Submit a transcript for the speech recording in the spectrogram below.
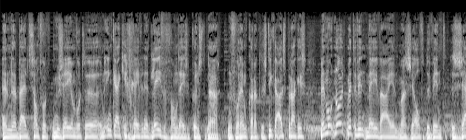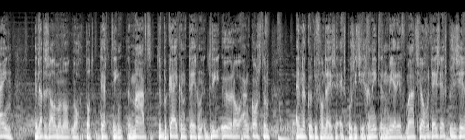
En uh, bij het Zandvoort Museum wordt een inkijkje gegeven... in het leven van deze kunstenaar. Een voor hem karakteristieke uitspraak is... men moet nooit met de wind meewaaien, maar zelf de wind zijn... En dat is allemaal nog tot 13 maart te bekijken tegen 3 euro aan kosten. En dan kunt u van deze expositie genieten. Meer informatie over deze expositie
